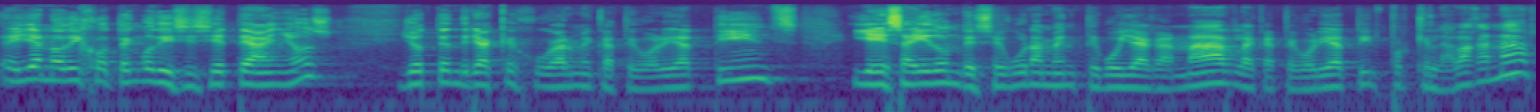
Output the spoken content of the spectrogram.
ella no dijo, tengo 17 años, yo tendría que jugar mi categoría Teens y es ahí donde seguramente voy a ganar la categoría Teens porque la va a ganar.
